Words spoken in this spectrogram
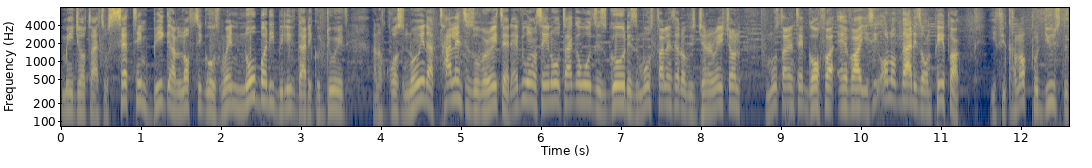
major title. Setting big and lofty goals when nobody believed that he could do it. And of course, knowing that talent is overrated. Everyone saying, oh, Tiger Woods is good, is the most talented of his generation, most talented golfer ever. You see, all of that is on paper. If you cannot produce the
